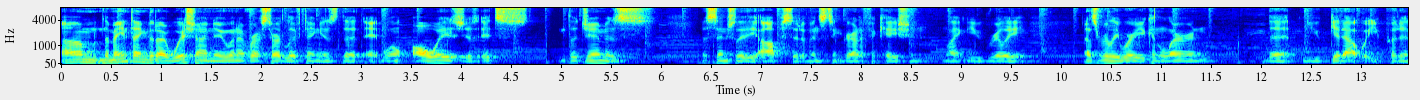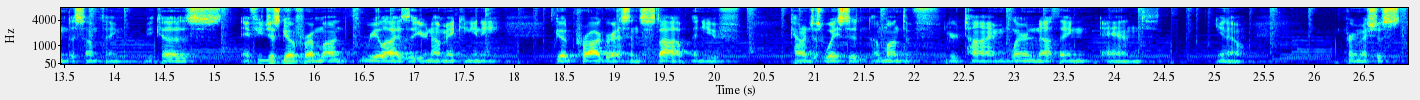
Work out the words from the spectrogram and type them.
Um, the main thing that I wish I knew whenever I started lifting is that it won't always just, it's, the gym is essentially the opposite of instant gratification. Like, you really, that's really where you can learn that you get out what you put into something. Because if you just go for a month, realize that you're not making any good progress and stop, then you've kind of just wasted a month of your time, learned nothing, and, you know, pretty much just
